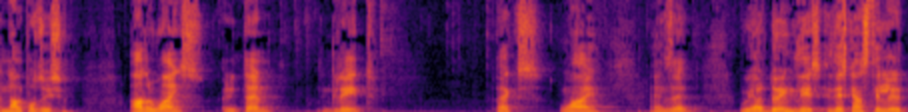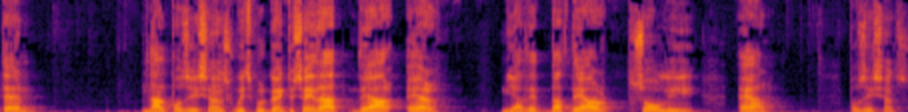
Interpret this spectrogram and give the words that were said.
null position. Otherwise, return grid x, y, and z. We are doing this. This can still return null positions, which we're going to say that they are air, yeah, that they are solely air positions.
